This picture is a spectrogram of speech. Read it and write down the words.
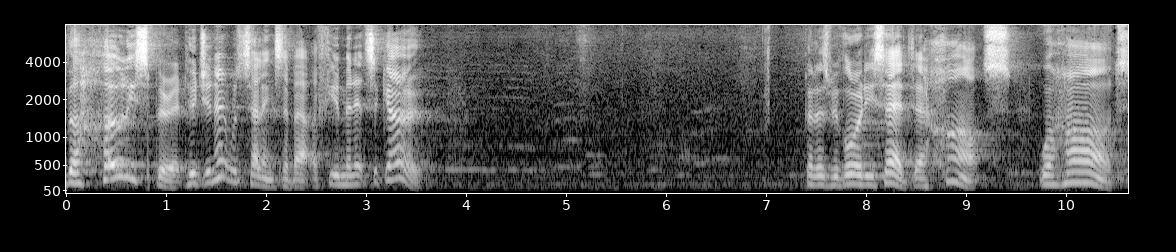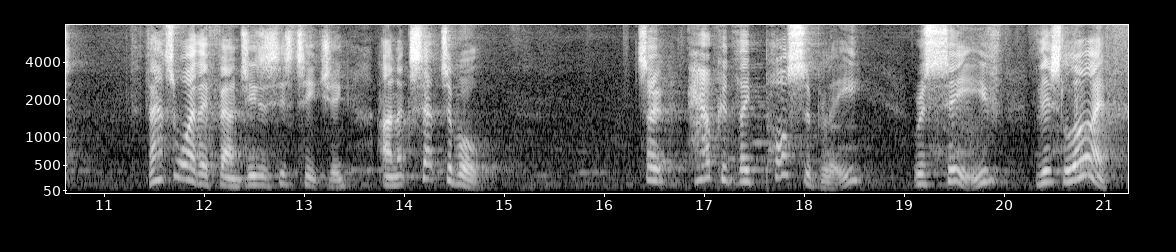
the Holy Spirit, who Jeanette was telling us about a few minutes ago. But as we've already said, their hearts were hard. That's why they found Jesus' teaching unacceptable. So, how could they possibly receive this life?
